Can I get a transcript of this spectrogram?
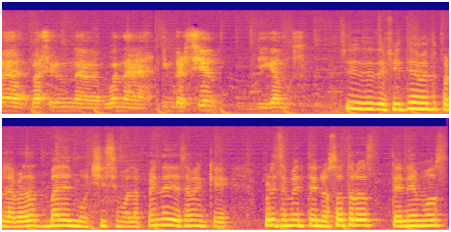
va, va a ser una buena inversión, digamos. Sí, definitivamente, pero la verdad valen muchísimo la pena. Ya saben que precisamente nosotros tenemos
